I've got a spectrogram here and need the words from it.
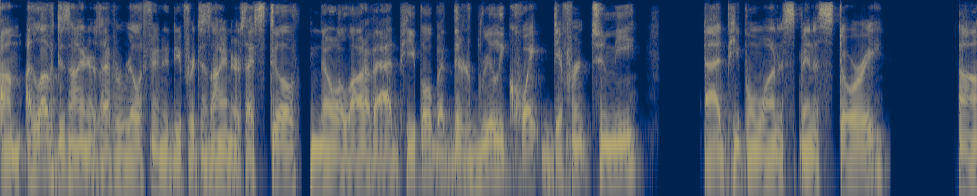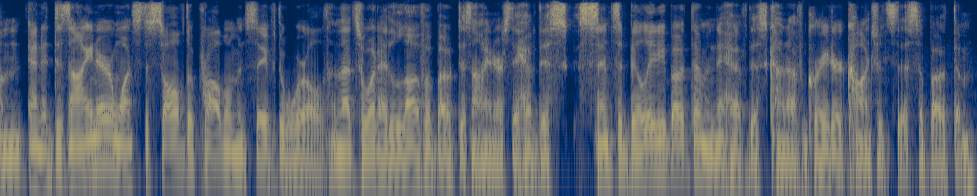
um, I love designers. I have a real affinity for designers. I still know a lot of ad people, but they're really quite different to me. Ad people want to spin a story, um, and a designer wants to solve the problem and save the world. And that's what I love about designers. They have this sensibility about them, and they have this kind of greater consciousness about them,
